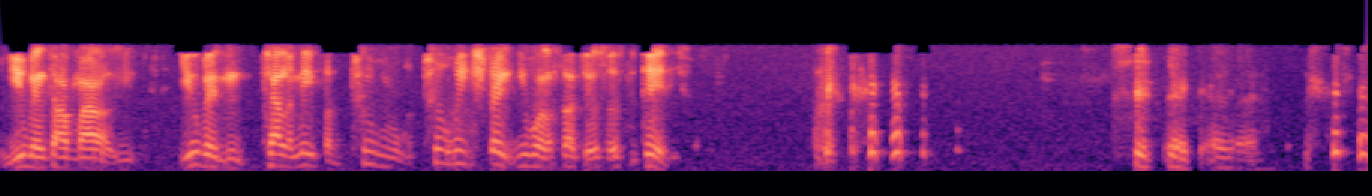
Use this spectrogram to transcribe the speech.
you've been talking about, you, you've been telling me for two, two weeks straight you want to suck your sister titties.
